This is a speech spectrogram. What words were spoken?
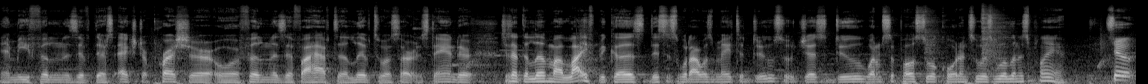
in me feeling as if there's extra pressure or feeling as if I have to live to a certain standard. Just have to live my life because this is what I was made to do. So just do what I'm supposed to according to His will and His plan. So,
